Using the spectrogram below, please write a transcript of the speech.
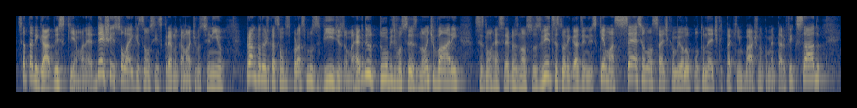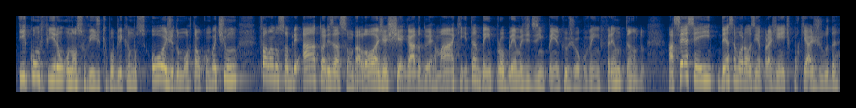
você tá ligado no esquema, né? Deixa aí seu likezão, se inscreve no canal, ativa o sininho para não perder a notificação dos próximos vídeos. É uma regra do YouTube, se vocês não ativarem, vocês não recebem os nossos vídeos, vocês estão ligados aí no esquema. Acesse o nosso site, que é o que tá aqui embaixo no comentário fixado e confiram o nosso vídeo que publicamos hoje do Mortal Kombat 1, falando sobre a atualização da loja, chegada do Ermac, e também problemas de desempenho que o jogo vem enfrentando. Acessem aí, dê essa moralzinha pra gente porque ajuda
